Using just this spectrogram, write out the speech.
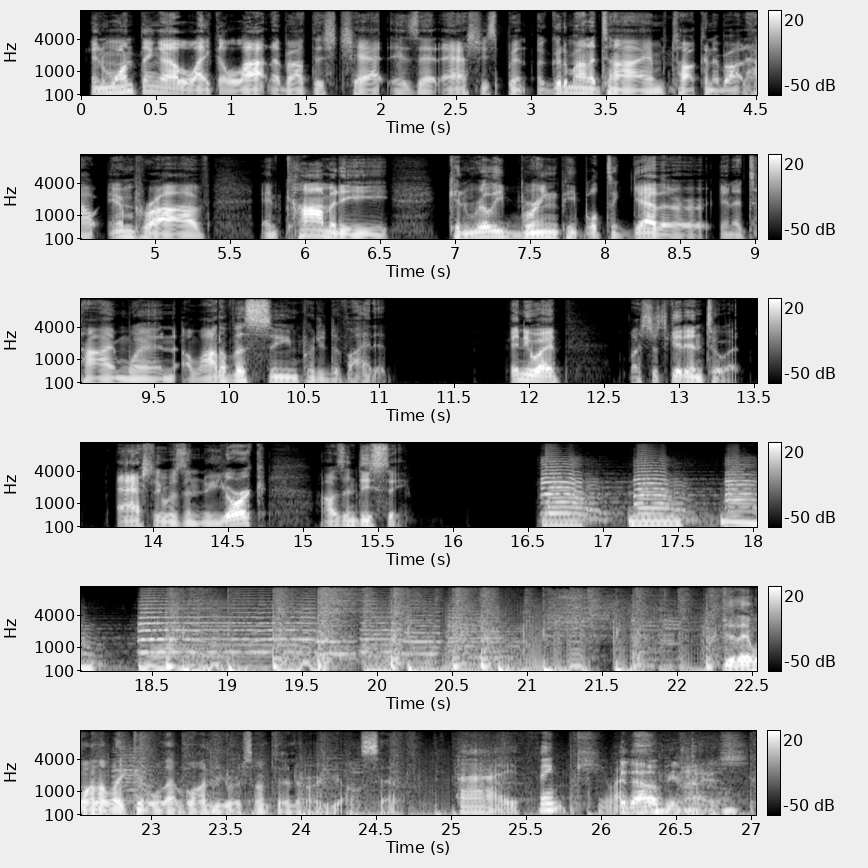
And one thing I like a lot about this chat is that Ashley spent a good amount of time talking about how improv and comedy can really bring people together in a time when a lot of us seem pretty divided. Anyway, let's just get into it. Ashley was in New York, I was in D.C. Do they want to like get a level on you or something, or are you all set? I think he wants. That would be nice.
